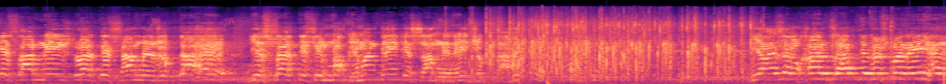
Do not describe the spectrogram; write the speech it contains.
के सामने, ईश्वर के सामने झुकता है। ये सर किसी मुख्यमंत्री के सामने नहीं झुकता। है ये आज़म खान साहब के दुश्मन नहीं है।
